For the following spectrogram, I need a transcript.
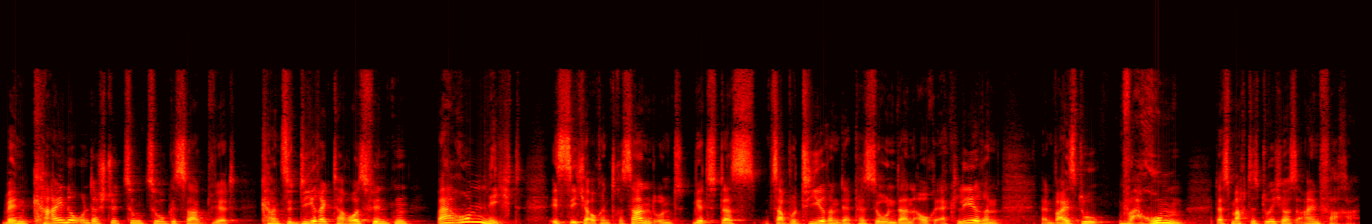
Wenn keine Unterstützung zugesagt wird, kannst du direkt herausfinden, Warum nicht? Ist sicher auch interessant und wird das Sabotieren der Person dann auch erklären. Dann weißt du, warum. Das macht es durchaus einfacher.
